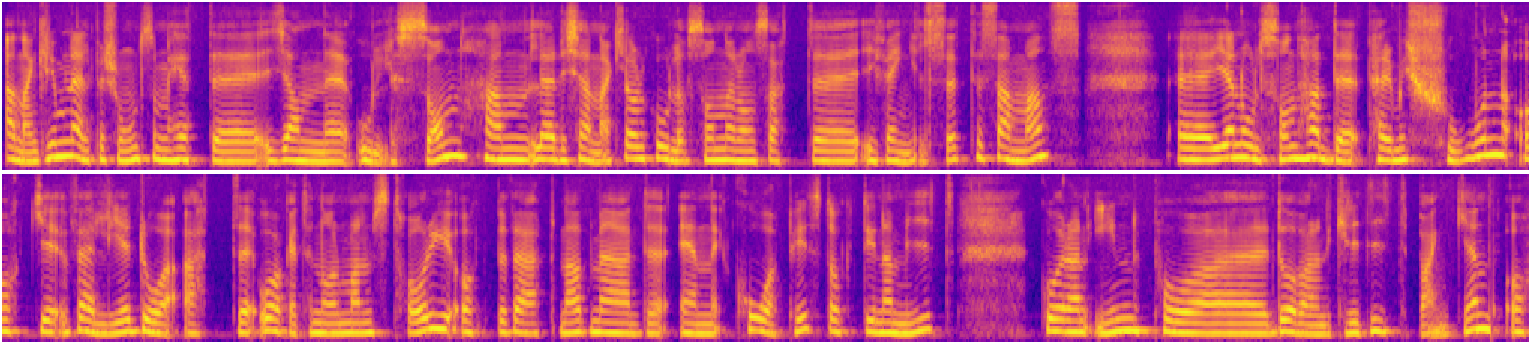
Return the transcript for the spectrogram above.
annan kriminell person som hette Janne Olsson. Han lärde känna Clark Olofsson när de satt uh, i fängelse tillsammans. Eh, Jan Olsson hade permission och väljer då att eh, åka till Norrmalmstorg och beväpnad med en k-pist och dynamit går han in på eh, dåvarande Kreditbanken och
